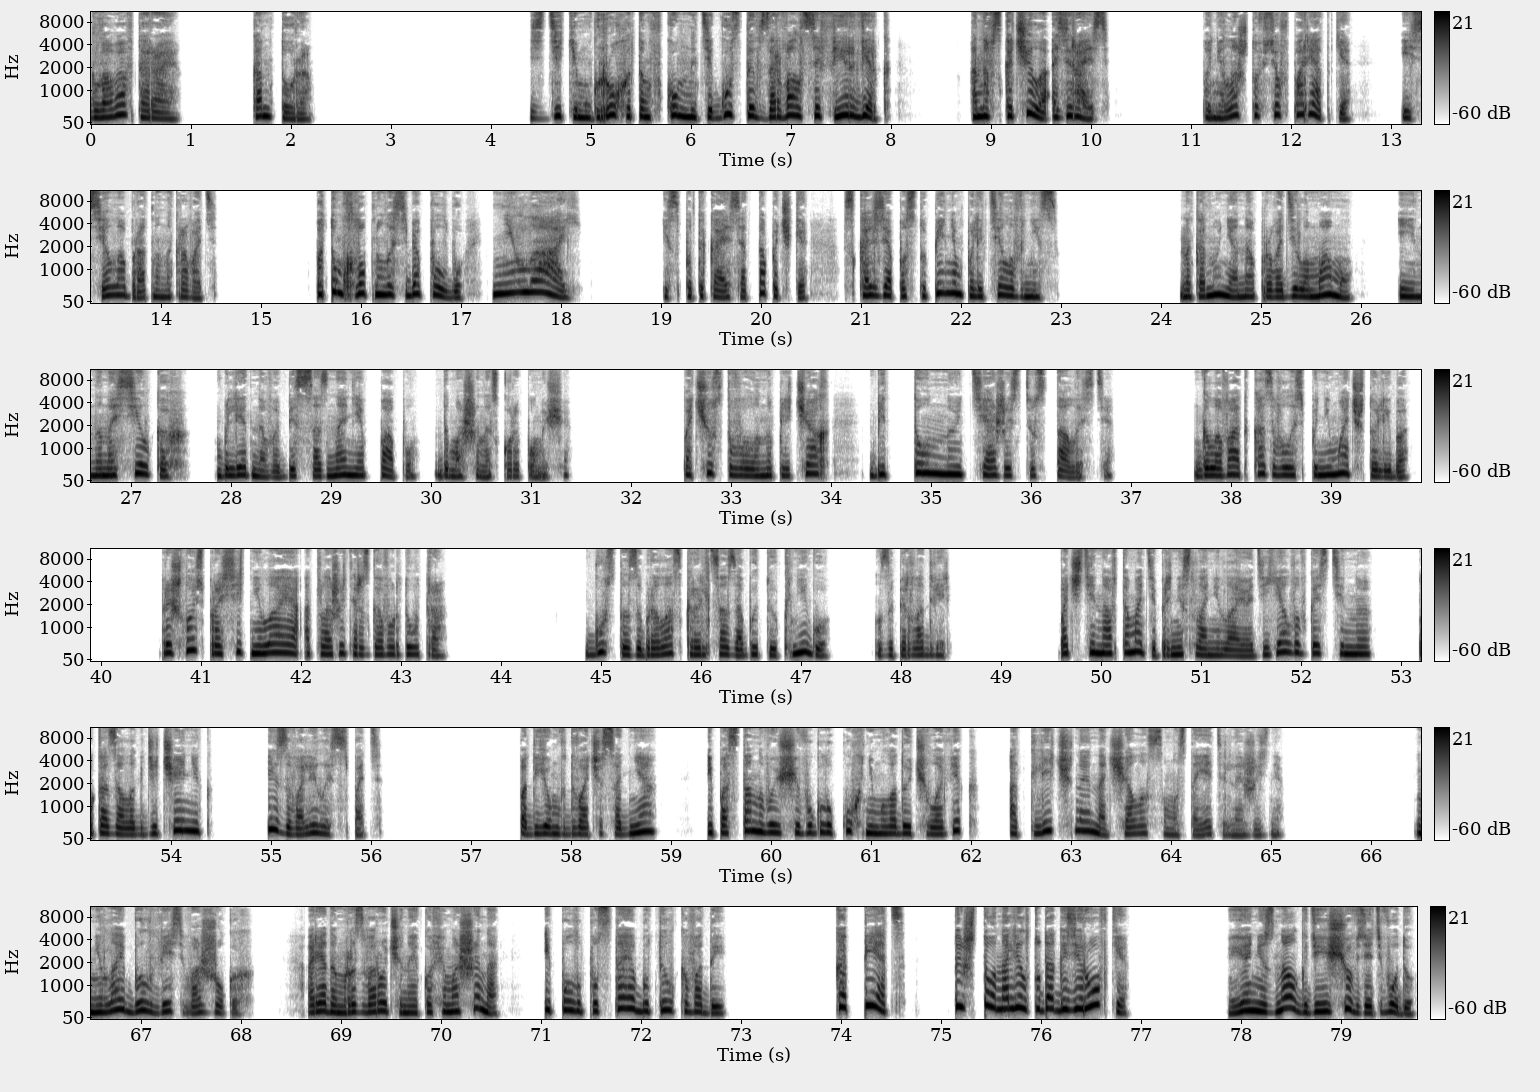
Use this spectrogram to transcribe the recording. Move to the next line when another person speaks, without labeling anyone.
Глава вторая. Контора. С диким грохотом в комнате густо взорвался фейерверк. Она вскочила, озираясь. Поняла, что все в порядке, и села обратно на кровать. Потом хлопнула себя по лбу. «Не лай!» И, спотыкаясь от тапочки, скользя по ступеням, полетела вниз. Накануне она проводила маму и на носилках бледного, без сознания папу до машины скорой помощи. Почувствовала на плечах бетонную тяжесть усталости. Голова отказывалась понимать что-либо. Пришлось просить Нилая отложить разговор до утра. Густо забрала с крыльца забытую книгу, заперла дверь. Почти на автомате принесла Нилаю одеяло в гостиную, показала, где чайник, и завалилась спать подъем в два часа дня и постановающий в углу кухни молодой человек — отличное начало самостоятельной жизни. Нилай был весь в ожогах. Рядом развороченная кофемашина и полупустая бутылка воды. «Капец! Ты что, налил туда газировки?» Я не знал, где еще взять воду.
